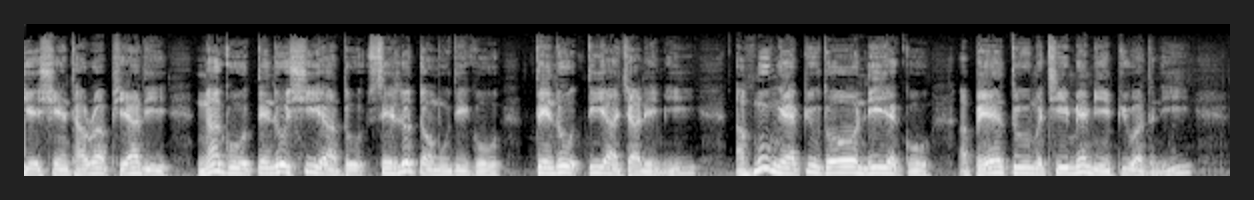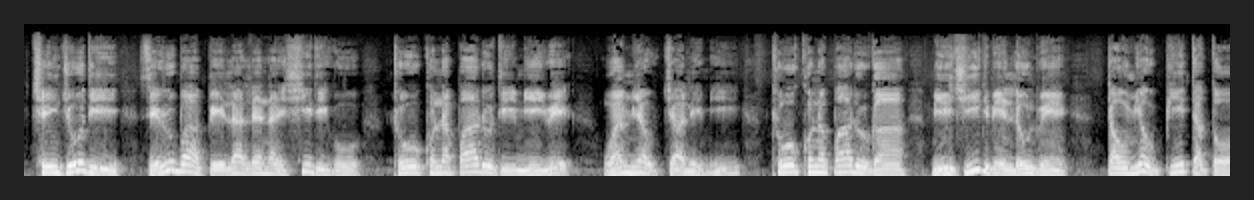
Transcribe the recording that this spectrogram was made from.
ရားရှင်သာရဖျားသည်ငါကိုတင်တို့ရှိရာသို့ဆေလွတ်တော်မူသည်ကိုတင်တို့သိရကြလိမ့်မည်အမှုငယ်ပြုသောနေ့ရက်ကိုအဘယ်သူမချီမဲ့မြင်ပြုရသနည်းချိန်ကျိုးသည်ဇေရုဘပေလလက်၌ရှိသည်ကို ထိုခုနှစ်ပါးတို့သည်မြင်၍ဝမ်းမြောက်ကြလိမ့်မည်ထိုခုနှစ်ပါးတို့ကမြေကြီးတစ်ပြင်လုံးတွင် တောင်မြောက်ပြေးတတ်သော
